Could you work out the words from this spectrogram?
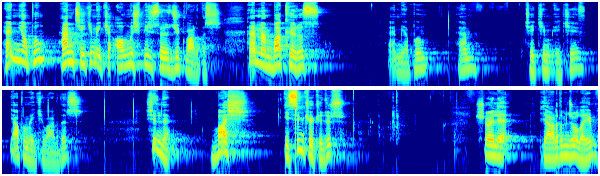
hem yapım hem çekim eki almış bir sözcük vardır? Hemen bakıyoruz. Hem yapım hem çekim eki, yapım eki vardır. Şimdi baş isim köküdür. Şöyle yardımcı olayım.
